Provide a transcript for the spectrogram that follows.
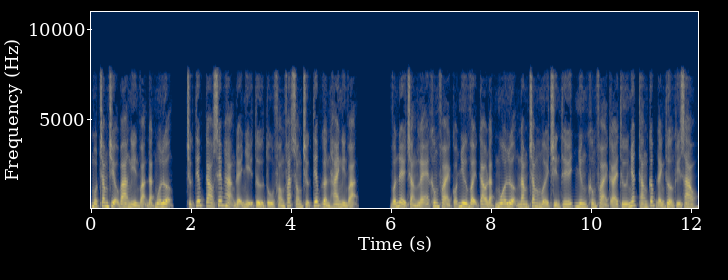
100 triệu 3.000 vạn đặt mua lượng, trực tiếp cao xếp hạng đệ nhị tử tù phòng phát sóng trực tiếp gần 2.000 vạn. Vấn đề chẳng lẽ không phải có như vậy cao đặt mua lượng 519 thế nhưng không phải cái thứ nhất thăng cấp đánh thưởng khí sao?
